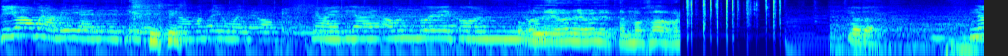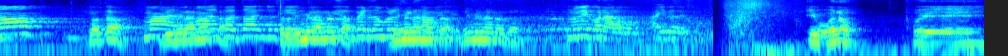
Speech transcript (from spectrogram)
Yo llevo una buena media, he de decir, ¿eh? pero me ha salido mal de Go. Me voy a tirar a un 9 con... Ole, ole, ole, te has mojado. Nota. No, ¿Nota? Mal, dime la mal, nota. fatal, lo Pero siento, dime la pido nota. perdón por los dime la nota, dime la nota. 9 con algo, ahí lo dejo. Y bueno, pues,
